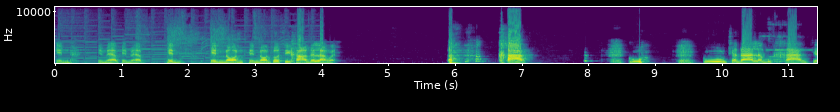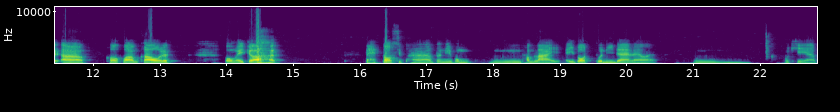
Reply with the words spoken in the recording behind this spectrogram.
เห็น เห็นไหมครับ เห็นไหมครับ เห็น เห็นหนอน เห็นหนอนตัวสีขาวด้านหลังไหมค้าง กู กูชนะแล้วมึงค้างเฉยอ่าวข้อความเข้าเลย โอ้ my god แปดต่อสิบห้าตอนนี้ผม ทำลายไอ้บอทตัวนี้ได้แล้วอืมโอเคครับ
